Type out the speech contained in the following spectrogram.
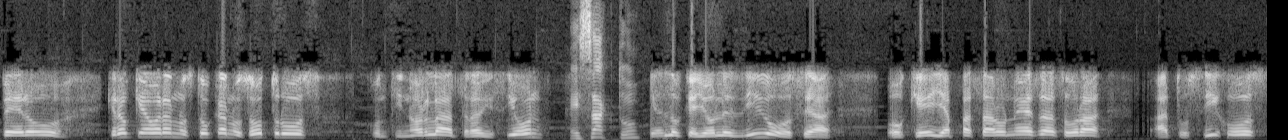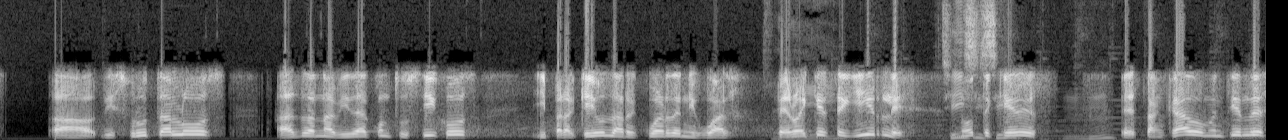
pero creo que ahora nos toca a nosotros continuar la tradición. Exacto. Es lo que yo les digo, o sea, ok, ya pasaron esas, ahora a tus hijos, ah, disfrútalos, haz la Navidad con tus hijos y para que ellos la recuerden igual. Pero hay que seguirle, Sí, no sí, te sí. quedes estancado, ¿me entiendes?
